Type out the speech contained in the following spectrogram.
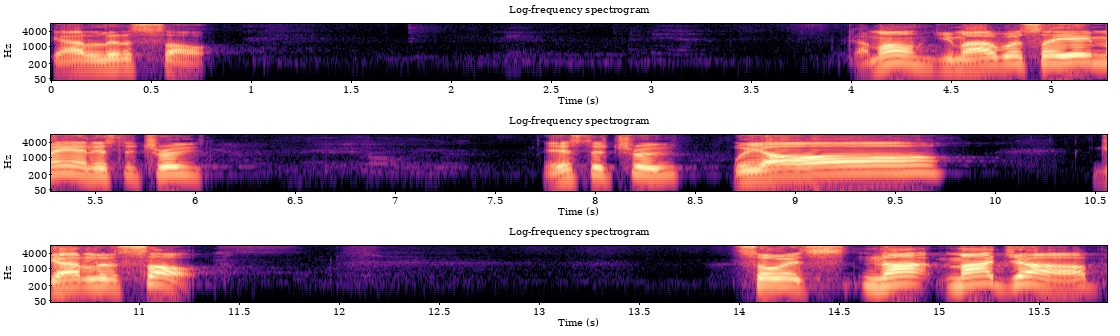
got a little salt. Come on, you might as well say amen. It's the truth. It's the truth. We all got a little salt. So it's not my job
